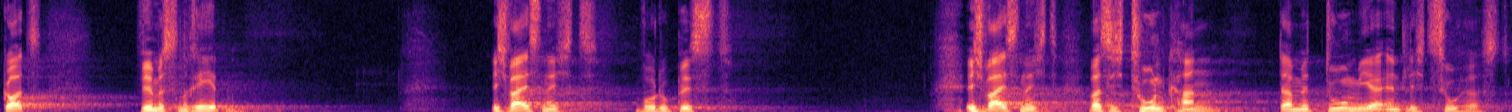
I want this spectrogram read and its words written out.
Gott, wir müssen reden. Ich weiß nicht, wo du bist. Ich weiß nicht, was ich tun kann, damit du mir endlich zuhörst.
